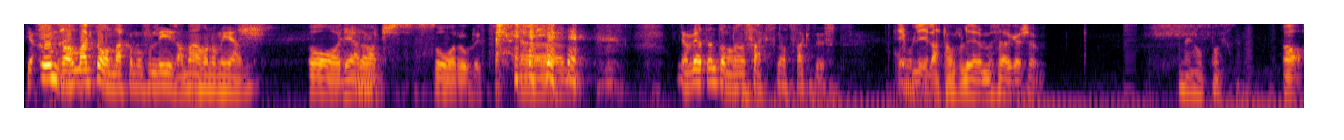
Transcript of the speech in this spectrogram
Jag undrar om McDonough kommer få lira med honom igen. Åh, oh, det hade varit så roligt. um, jag vet inte om ja. det har sagts något faktiskt. Det blir att han får lira med Sergachev. Jag hoppas. Ja.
